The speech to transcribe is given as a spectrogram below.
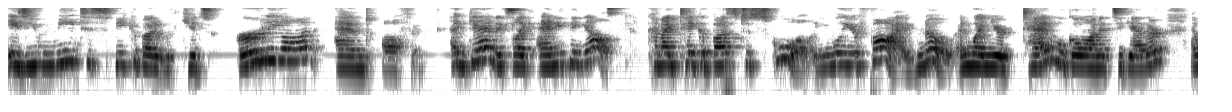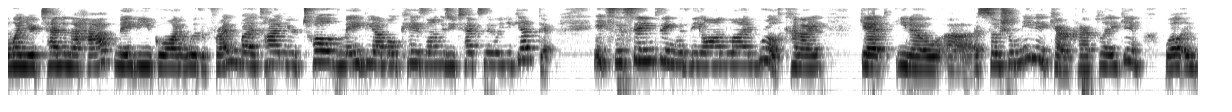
is you need to speak about it with kids early on and often again it's like anything else can I take a bus to school? Well, you're five. No. And when you're 10, we'll go on it together. And when you're 10 and a half, maybe you go on it with a friend. By the time you're 12, maybe I'm okay as long as you text me when you get there. It's the same thing with the online world. Can I get you know uh, a social media account can i play a game? Well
